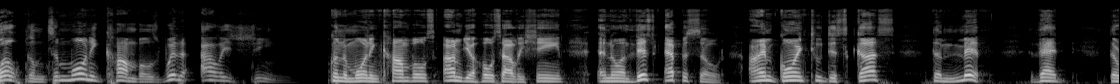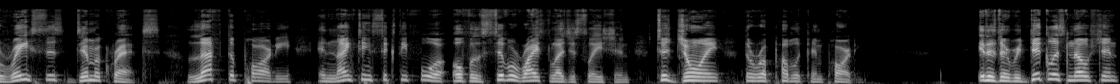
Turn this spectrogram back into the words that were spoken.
Welcome to Morning Combos with Ali Sheen. Welcome to Morning Combos. I'm your host, Ali Sheen. And on this episode, I'm going to discuss the myth that the racist Democrats left the party in 1964 over the civil rights legislation to join the Republican Party. It is a ridiculous notion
